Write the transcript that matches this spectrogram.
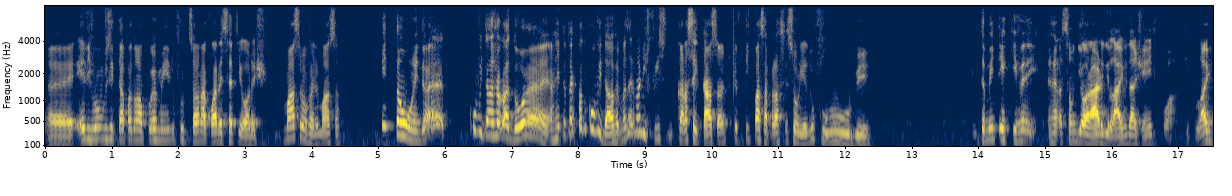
É, eles vão visitar para dar um apoio ao menino do futsal na quadra às 7 horas. Massa, meu velho, massa. Então, ainda é, convidar jogador, é, a gente até pode convidar, velho, mas é mais difícil o cara aceitar, sabe? Porque tem que passar pela assessoria do clube. Também tem que ver a relação de horário de live da gente, porra. Tipo, live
